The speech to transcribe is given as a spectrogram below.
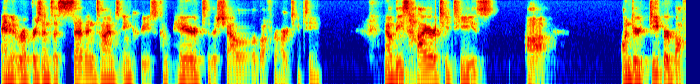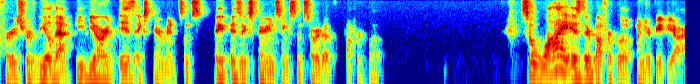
and it represents a seven times increase compared to the shallow buffer RTT. Now, these high RTTs uh, under deeper buffers reveal that BBR is, experiment some, is experiencing some sort of buffer bloat. So why is there buffer bloat under BBR?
